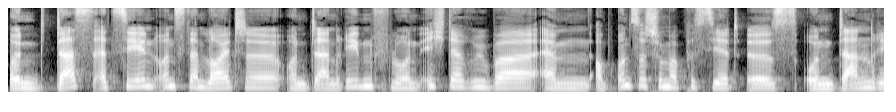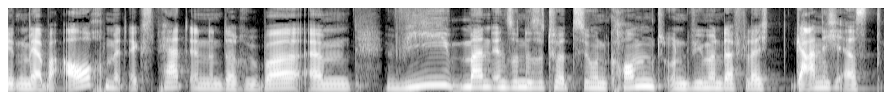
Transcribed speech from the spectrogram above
Und das erzählen uns dann Leute und dann reden Flo und ich darüber, ähm, ob uns das schon mal passiert ist. Und dann reden wir aber auch mit ExpertInnen darüber, ähm, wie man in so eine Situation kommt und wie man da vielleicht gar nicht erst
